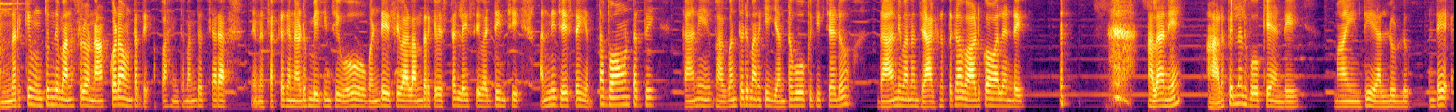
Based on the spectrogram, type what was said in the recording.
అందరికీ ఉంటుంది మనసులో నాకు కూడా ఉంటుంది. అబ్బా ఇంతమంది వచ్చారా? నేను చక్కగా నడుం బిగించి ఓ వండేసి వాళ్ళందరికీ విస్తళ్ళేసి వడ్డించి అన్నీ చేస్తే ఎంత బాగుంటుంది కానీ భగవంతుడు మనకి ఎంత ఓపిక ఇచ్చాడో దాన్ని మనం జాగ్రత్తగా వాడుకోవాలండి. అలానే ఆడపిల్లలు ఓకే అండి. మా ఇంటి అల్లుళ్ళు అంటే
